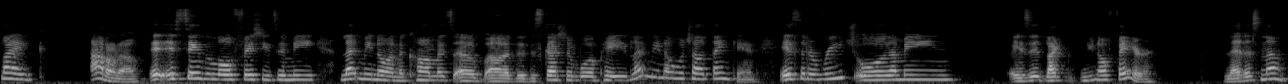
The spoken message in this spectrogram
Like, I don't know. It, it seems a little fishy to me. Let me know in the comments of uh, the discussion board page. Let me know what y'all thinking. Is it a reach or I mean, is it like you know fair? Let us know.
